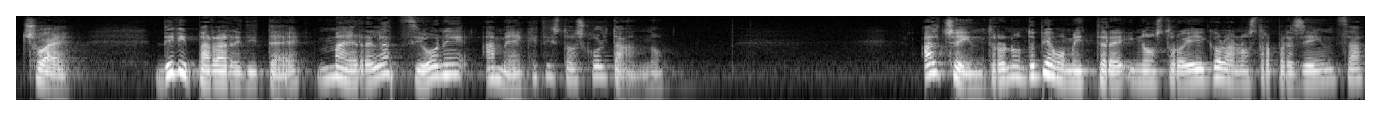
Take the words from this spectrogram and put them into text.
cioè devi parlare di te, ma in relazione a me che ti sto ascoltando. Al centro non dobbiamo mettere il nostro ego, la nostra presenza,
